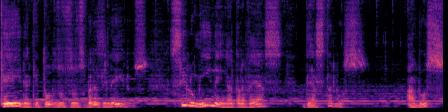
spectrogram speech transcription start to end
Queira que todos os brasileiros se iluminem através desta luz, a luz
